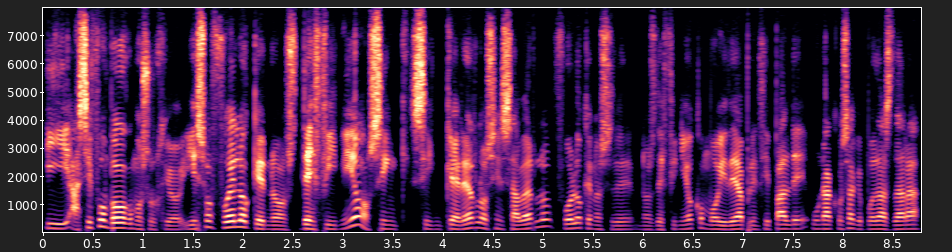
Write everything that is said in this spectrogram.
Y así fue un poco como surgió. Y eso fue lo que nos definió, sin, sin quererlo, sin saberlo, fue lo que nos, eh, nos, definió como idea principal de una cosa que puedas dar a,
